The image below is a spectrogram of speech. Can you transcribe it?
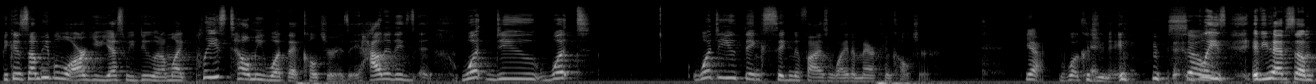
because some people will argue, yes, we do, and I'm like, please tell me what that culture is. How did it? What do what what do you think signifies white American culture? Yeah. What could you name? So- please, if you have some,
